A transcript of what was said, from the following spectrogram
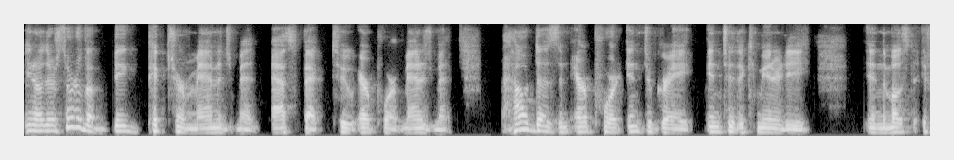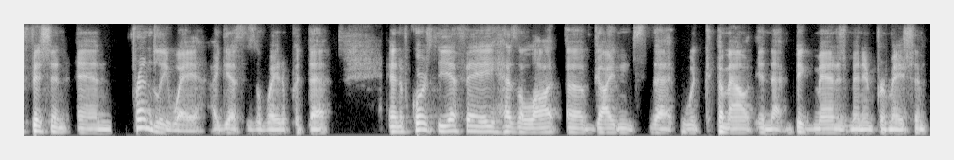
you know, there's sort of a big picture management aspect to airport management. How does an airport integrate into the community in the most efficient and friendly way, I guess is a way to put that. And of course, the FAA has a lot of guidance that would come out in that big management information.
